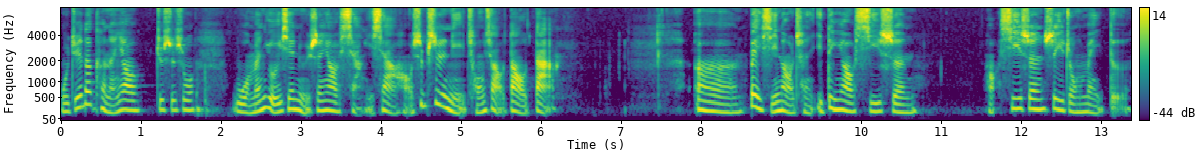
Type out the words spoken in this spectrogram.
我觉得可能要就是说，我们有一些女生要想一下哈，是不是你从小到大？嗯，被洗脑成一定要牺牲，好，牺牲是一种美德。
